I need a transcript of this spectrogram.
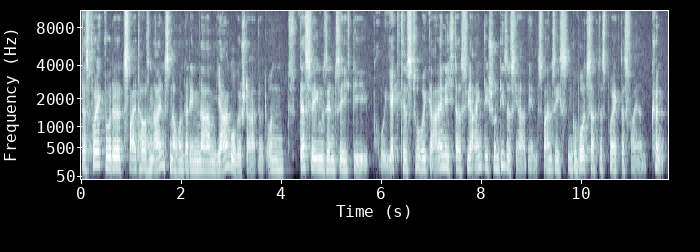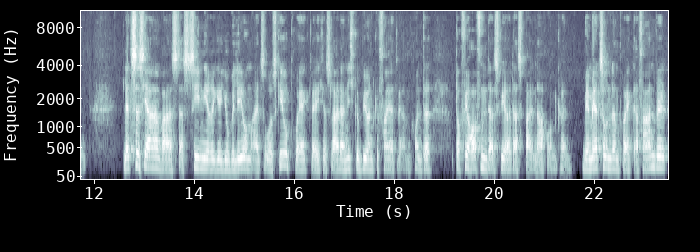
Das Projekt wurde 2001 noch unter dem Namen Jago gestartet und deswegen sind sich die Projekthistoriker einig, dass wir eigentlich schon dieses Jahr den 20. Geburtstag des Projektes feiern könnten. Letztes Jahr war es das zehnjährige Jubiläum als OSGeo-Projekt, welches leider nicht gebührend gefeiert werden konnte doch wir hoffen, dass wir das bald nachholen können. Wer mehr zu unserem Projekt erfahren will,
